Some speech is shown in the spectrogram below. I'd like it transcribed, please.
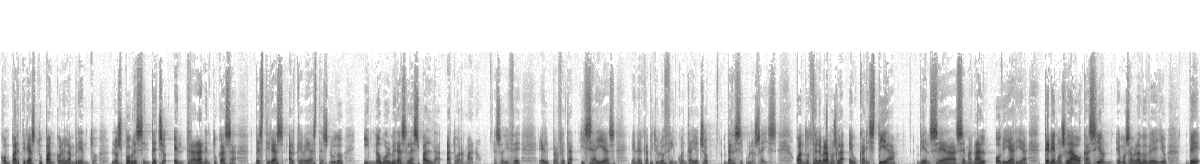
Compartirás tu pan con el hambriento, los pobres sin techo entrarán en tu casa, vestirás al que veas desnudo y no volverás la espalda a tu hermano. Eso dice el profeta Isaías en el capítulo 58, versículo 6. Cuando celebramos la Eucaristía, bien sea semanal o diaria, tenemos la ocasión, hemos hablado de ello, de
